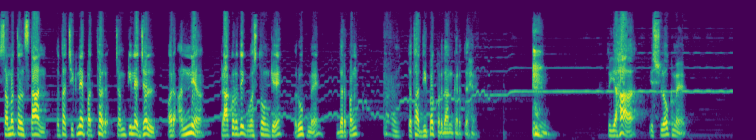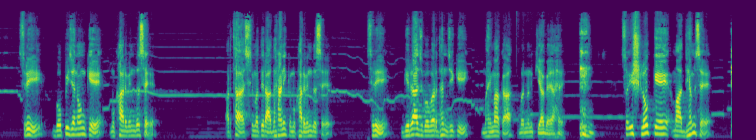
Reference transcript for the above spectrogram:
समतल स्थान तथा चिकने पत्थर, चमकीले जल और अन्य प्राकृतिक वस्तुओं के रूप में दर्पण तथा दीपक प्रदान करते हैं। तो यहाँ इस श्लोक में श्री गोपीजनों के मुखारविंद से, अर्थात श्रीमती राधारानी के मुखारविंद से, श्री गिरिराज गोवर्धन जी की महिमा का वर्णन किया गया है। सो इस श्लोक के माध्यम से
